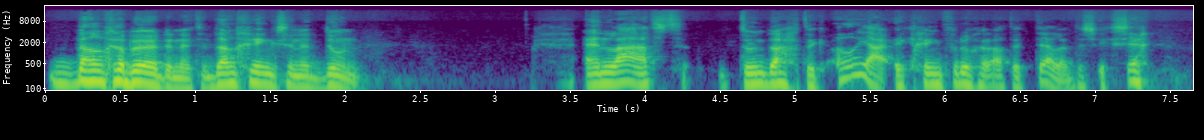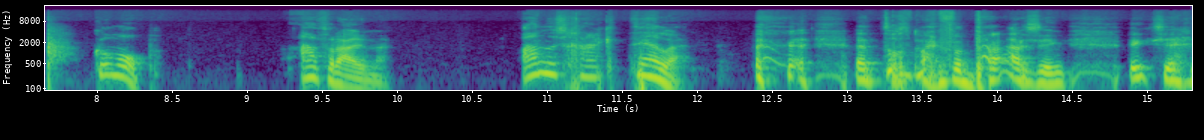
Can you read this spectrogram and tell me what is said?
dan gebeurde het. Dan ging ze het doen. En laatst, toen dacht ik, oh ja, ik ging vroeger altijd tellen. Dus ik zeg, kom op, afruimen. Anders ga ik tellen. en tot mijn verbazing, ik zeg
